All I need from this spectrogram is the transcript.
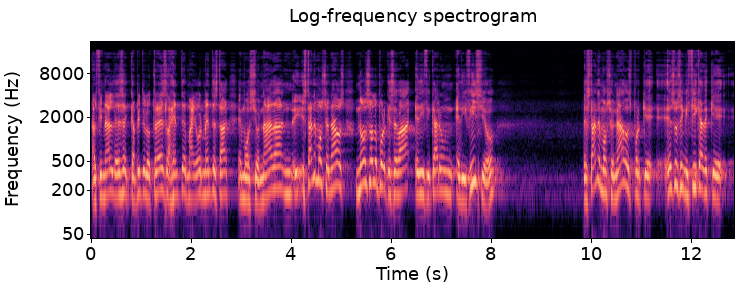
Al final de ese capítulo 3, la gente mayormente está emocionada. Están emocionados no solo porque se va a edificar un edificio, están emocionados porque eso significa de que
